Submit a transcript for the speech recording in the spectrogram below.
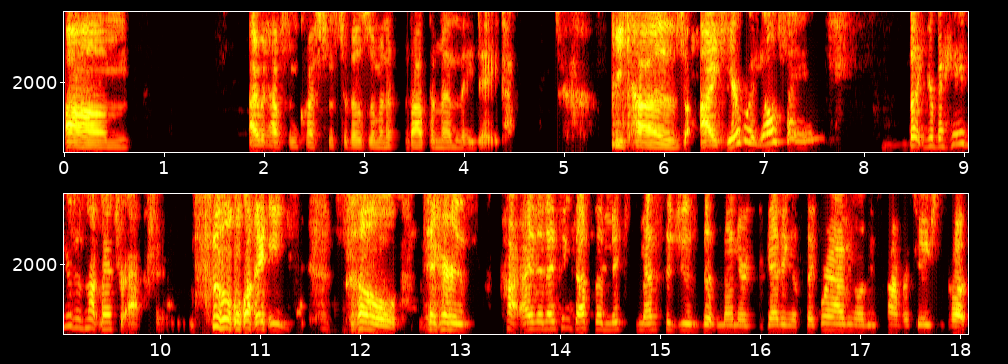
um, I would have some questions to those women about the men they date. Because I hear what y'all saying, but your behavior does not match your actions. so, like, so there's and I think that's the mixed messages that men are getting. It's like we're having all these conversations about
